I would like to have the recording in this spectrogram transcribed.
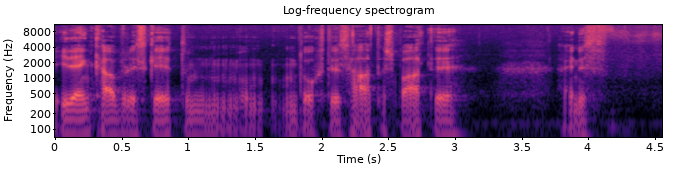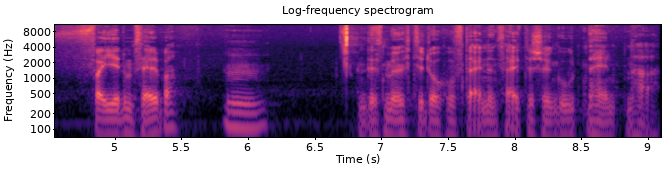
Ich denke aber, es geht um, um, um doch das harte Sparte eines vor jedem selber. Mhm. Und das möchte ich doch auf der einen Seite schon in guten Händen haben.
